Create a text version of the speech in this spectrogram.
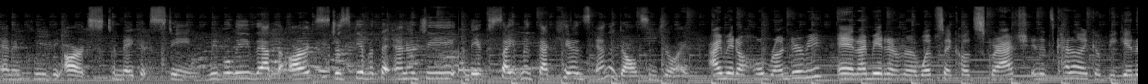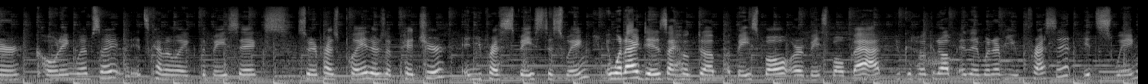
and include the arts to make it STEAM. We believe that the arts just give it the energy, the excitement that kids and adults enjoy. I made a home run derby and I made it on a website called Scratch and it's kind of like a beginner coding website. It's kind of like the basics. So you press play, there's a pitcher and you press space to swing. And what I did is I hooked up a baseball or a baseball bat. You could hook it up and then whenever you press it, it swing.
